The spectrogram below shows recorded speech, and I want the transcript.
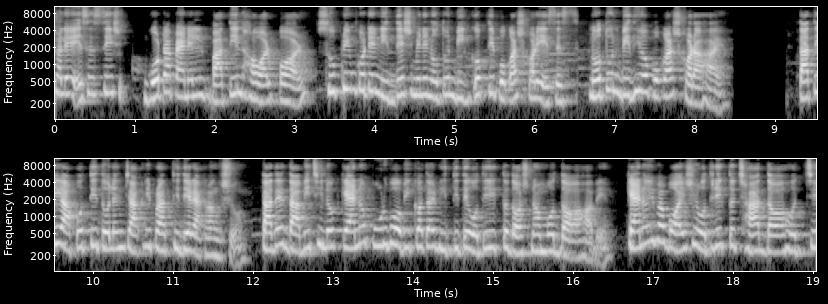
সালের এসএসসি গোটা প্যানেল বাতিল হওয়ার পর সুপ্রিম কোর্টের নির্দেশ মেনে নতুন বিজ্ঞপ্তি প্রকাশ করে এসএসসি। নতুন বিধিও প্রকাশ করা হয়। তাতেই আপত্তি তোলেন চাকরি প্রার্থীদের একাংশ। তাদের দাবি ছিল, কেন পূর্ব অভিজ্ঞতার ভিত্তিতে অতিরিক্ত দশ নম্বর দেওয়া হবে? কেনই বা বয়সের অতিরিক্ত ছাড় দেওয়া হচ্ছে?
